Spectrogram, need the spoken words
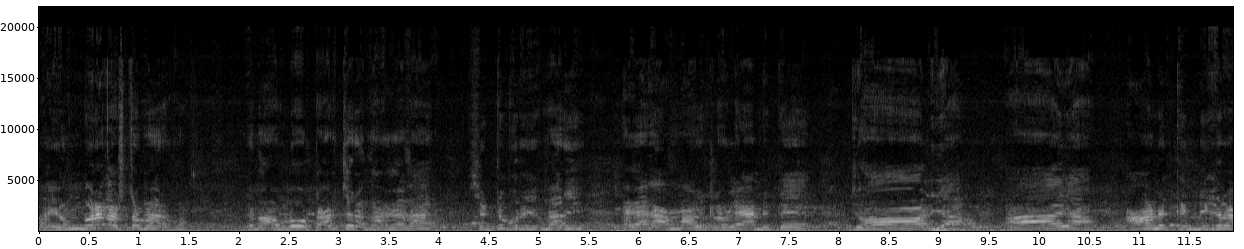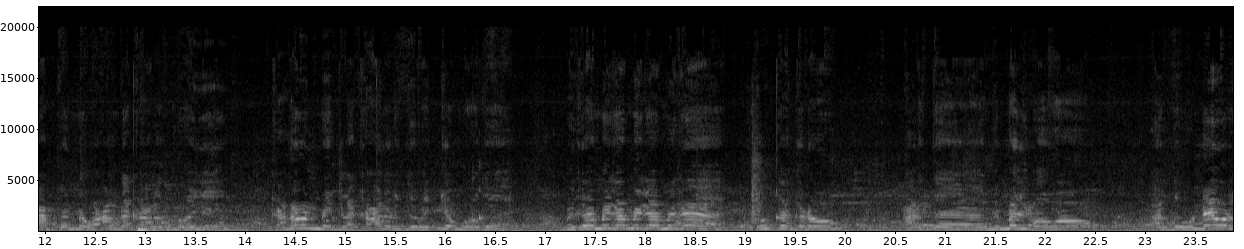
பயங்கர கஷ்டமாக இருக்கும். ஏன்னா அவ்வளோ டார்ச்சர் அங்கே அழகாக சிட்டுக்குருவி மாதிரி அழகாக அம்மா வீட்டில் விளையாண்டுட்டு ஜாலியாக ஆயா ஆணுக்கு நிகராக பெண்ணு வாழ்ந்த காலம் போய் கணவன் வீட்டில் கால் எடுத்து வைக்கும்போது மிக மிக மிக மிக தூக்கம் கெடும் அடுத்து நிம்மதி போகும். அடுத்து ஒன்றே ஒரு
